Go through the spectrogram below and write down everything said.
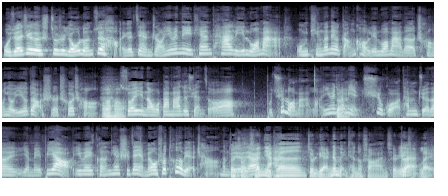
我觉得这个就是游轮最好一个见证，因为那一天它离罗马我们停的那个港口离罗马的城有一个多小时的车程，所以呢，我爸妈就选择。不去罗马了，因为他们也去过，他们觉得也没必要，因为可能那天时间也没有说特别长，他们就对，有点就前几。天就连着每天都上岸，其实也挺累的。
